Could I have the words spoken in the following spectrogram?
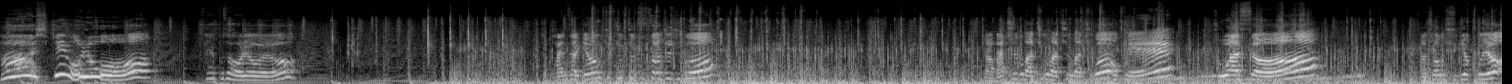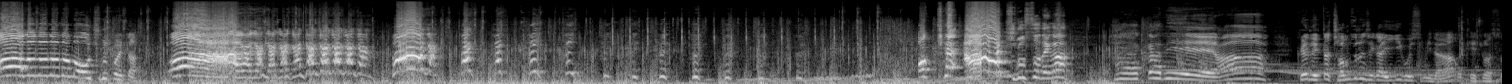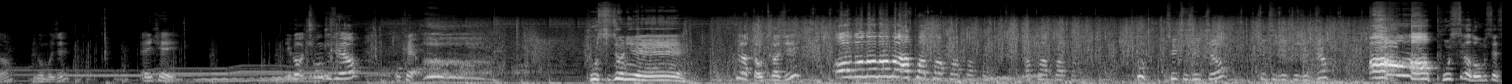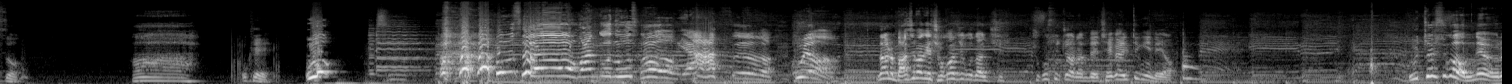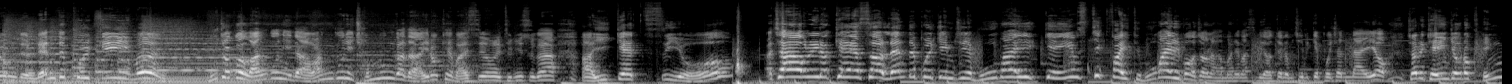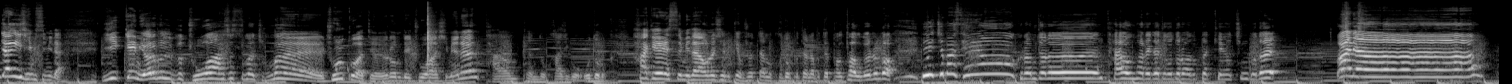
아, 이 게임 어려워. 생각보다 어려워요. 자, 반사경 쭉쭉쭉 써주시고. 자, 맞추고, 맞추고, 맞추고, 맞추고. 오케이. 좋았어. 자, 정 죽였고요. 아, 노노노노노. 어, 죽을 뻔했다. 아! 오케이. 아, 죽었어, 내가. 아 까비 아 그래도 일단 점수는 제가 이기고 있습니다 오케이 좋았어 이건 뭐지? AK 이거 총 주세요 오케이 허! 보스전이네 큰일났다 어떡하지? 어 노노노노 아파 아파 아파 아파 아파 아파 아파 후, 질주 질주 질주 질주 질주 아 보스가 너무 셌어 아 오케이 오? 우승! 왕군 우승! 야스! 뭐야? 나는 마지막에 져가지고 난 죽, 죽었을 줄 알았는데 제가 1등이네요. 어쩔 수가 없네요 여러분들. 랜드폴 게임은 무조건 왕군이다. 왕군이 전문가다. 이렇게 말씀을 드릴 수가 아, 있겠어요 아, 자 오늘 이렇게 해서 랜드폴 게임즈의 모바일 게임 스틱파이트 모바일 버전을 한번 해봤습니다. 어때 여러분 재밌게 보셨나요? 저는 개인적으로 굉장히 재밌습니다. 이 게임 여러분들도 좋아하셨으면 정말 좋을 것 같아요. 여러분들이 좋아하시면은 다음 편도 가지고 오도록 하겠습니다. 오늘 재밌게 보셨다면 구독 버튼 버튼 팡팡 누르는 거 잊지 마세요! 그럼 저는 다음 화를 가지고 돌아오도록 할게요 친구들. 안녕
